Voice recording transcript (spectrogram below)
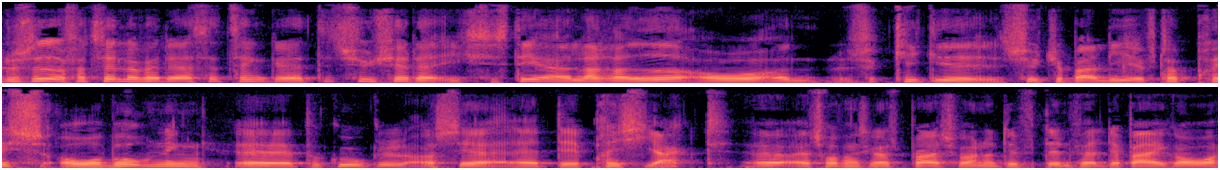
du sidder og fortæller, hvad det er, så tænker jeg, det synes jeg, der eksisterer allerede, og, og så kiggede, søgte jeg bare lige efter prisovervågning øh, på Google, og ser, at øh, prisjagt, øh, og jeg tror faktisk også Pricerunner, det, den faldt jeg bare ikke over,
